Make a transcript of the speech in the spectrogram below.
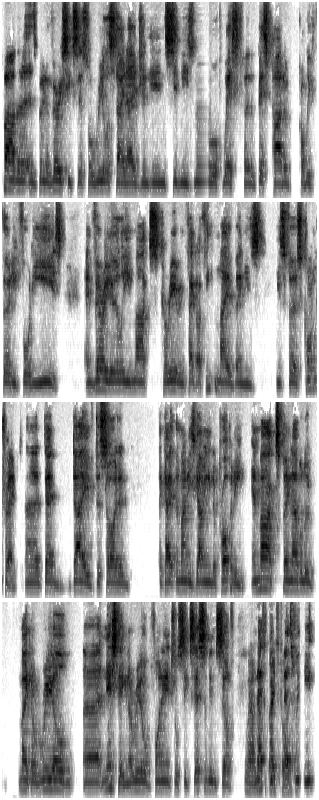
father has been a very successful real estate agent in Sydney's northwest for the best part of probably 30, 40 years. And very early in Mark's career, in fact, I think it may have been his, his first contract, uh, Dad Dave decided, okay, the money's going into property. And Mark's been able to make a real uh, nest egg and a real financial success of himself. Wow, that's, that's, that's with the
